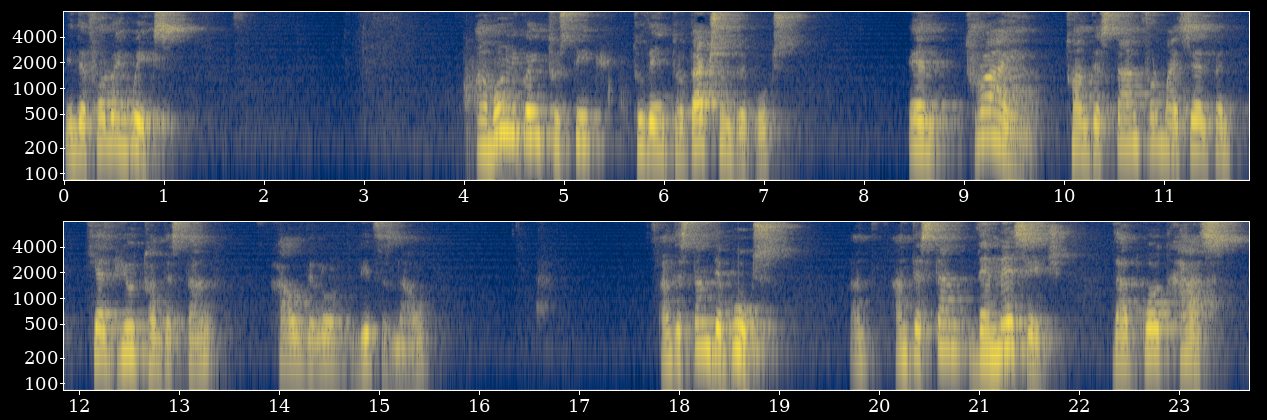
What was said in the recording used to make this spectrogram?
in the following weeks. I'm only going to stick to the introduction of the books and try to understand for myself and help you to understand how the Lord leads us now. Understand the books and understand the message that God has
